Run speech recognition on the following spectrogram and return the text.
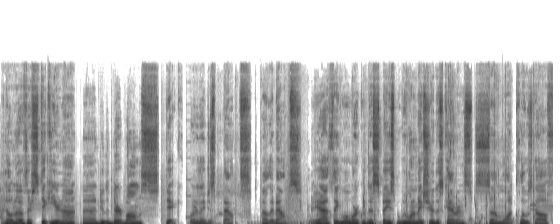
I don't know if they're sticky or not. Uh, do the dirt bombs stick or do they just bounce? Oh, they bounce. Yeah, I think we'll work with this space, but we want to make sure this cavern's somewhat closed off.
